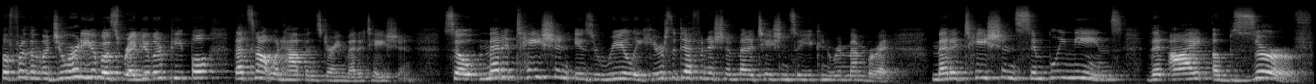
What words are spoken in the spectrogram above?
But for the majority of us regular people, that's not what happens during meditation. So, meditation is really here's the definition of meditation so you can remember it. Meditation simply means that I observe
